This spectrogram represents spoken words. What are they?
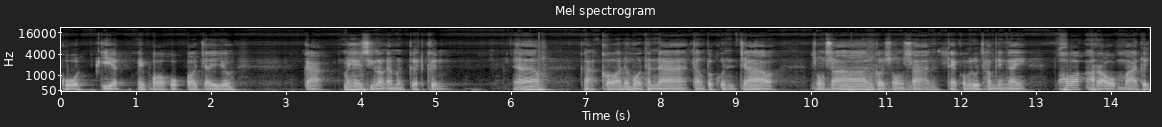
โกรธเกลียดไม่พออกพอใจอยู่กะไม่ให้สิ่งเหล่านั้นมันเกิดขึ้นนะครับกะขออนโมทนาตังประคุณเจ้า สงสารก็สงสาร แต่ก็ไม่รู้ทำยังไง เพราะเรามาด้วย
